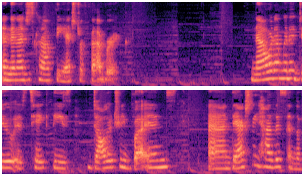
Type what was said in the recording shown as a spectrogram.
and then I just cut off the extra fabric. Now what I'm going to do is take these Dollar Tree buttons and they actually had this in the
